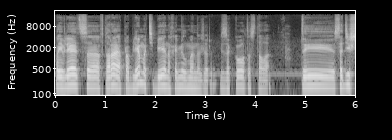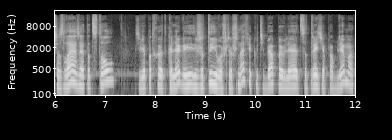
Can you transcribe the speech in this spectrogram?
появляется вторая проблема, тебе нахамил менеджер из-за какого-то стола. Ты садишься злая за этот стол, к тебе подходит коллега, и же ты его шлешь нафиг, у тебя появляется третья проблема,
